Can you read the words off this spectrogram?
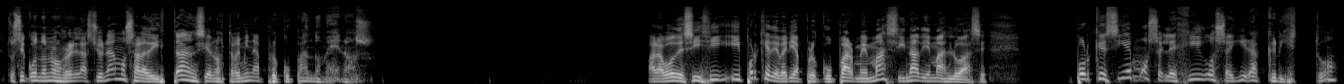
Entonces cuando nos relacionamos a la distancia nos termina preocupando menos. Ahora vos decís, ¿y por qué debería preocuparme más si nadie más lo hace? Porque si hemos elegido seguir a Cristo,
